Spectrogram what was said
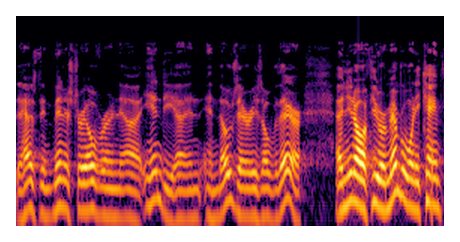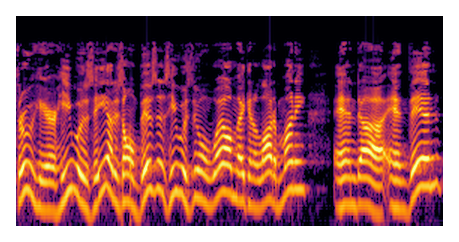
that has the ministry over in uh, India and in those areas over there. And you know, if you remember when he came through here, he was he had his own business. He was doing well, making a lot of money, and uh, and then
